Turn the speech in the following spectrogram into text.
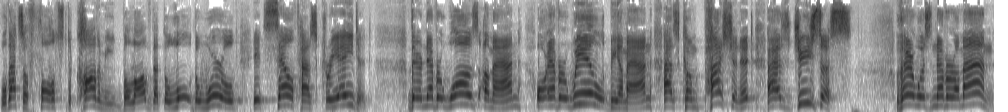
Well, that's a false dichotomy, beloved, that the, lo- the world itself has created. There never was a man, or ever will be a man, as compassionate as Jesus. There was never a man,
